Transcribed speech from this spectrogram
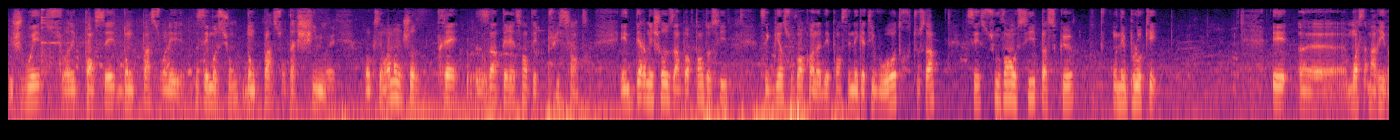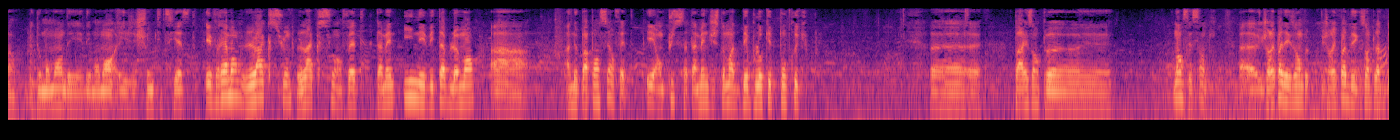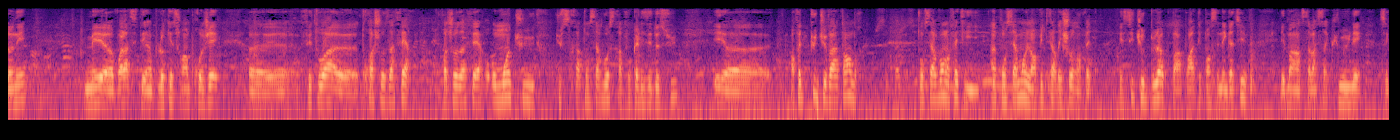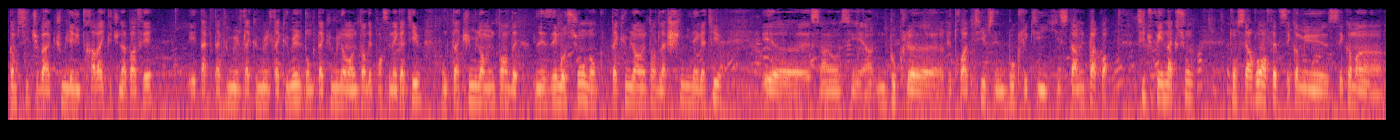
jouer sur les pensées, donc pas sur les émotions, donc pas sur ta chimie. Donc c'est vraiment une chose très intéressante et puissante. Et une dernière chose importante aussi, c'est que bien souvent quand on a des pensées négatives ou autres, tout ça, c'est souvent aussi parce que on est bloqué. Et euh, moi, ça m'arrive, hein, de moments, des, moments, et je fais une petite sieste. Et vraiment, l'action, l'action en fait, t'amène inévitablement à, à ne pas penser en fait. Et en plus, ça t'amène justement à débloquer ton truc. Euh, par exemple, euh, non, c'est simple. Euh, j'aurais pas d'exemple, j'aurais pas d'exemple à te donner, mais voilà, si t'es bloqué sur un projet, fais-toi trois choses à faire, trois choses à faire. Au moins, tu, tu seras, ton cerveau sera focalisé dessus, et en fait, plus tu vas attendre, ton cerveau, en fait, inconsciemment, il a envie de faire des choses, en fait. Et si tu bloques par rapport à tes pensées négatives, et eh ben ça va s'accumuler. C'est comme si tu vas accumuler du travail que tu n'as pas fait et t'accumules, t'accumules, t'accumules, donc t'accumules en même temps des pensées négatives, donc t'accumules en même temps des, les émotions, donc t'accumules en même temps de la chimie négative. Et euh, c'est une boucle rétroactive, c'est une boucle qui, qui se termine pas quoi. Si tu fais une action, ton cerveau en fait c'est comme c'est comme un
